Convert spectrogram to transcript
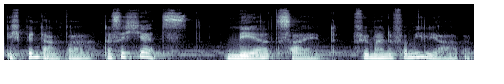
ich bin dankbar, dass ich jetzt mehr Zeit für meine Familie habe.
